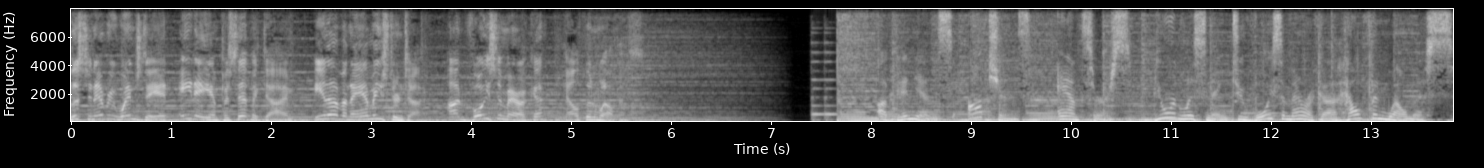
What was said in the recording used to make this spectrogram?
Listen every Wednesday at 8 a.m. Pacific Time, 11 a.m. Eastern Time on Voice America Health and Wellness. Opinions, options, answers. You're listening to Voice America Health and Wellness.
